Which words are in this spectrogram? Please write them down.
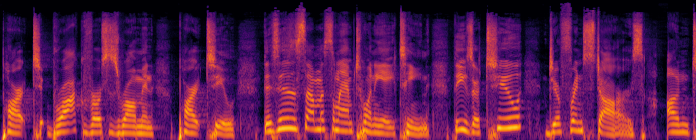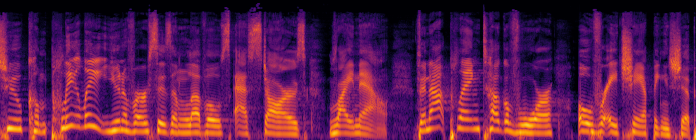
part two, Brock versus Roman part 2. This is SummerSlam 2018. These are two different stars on two completely universes and levels as stars right now. They're not playing tug of war over a championship.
